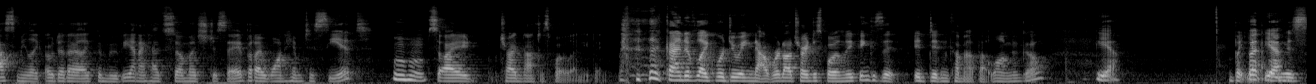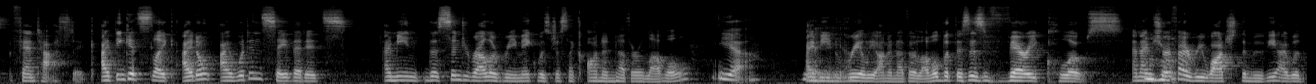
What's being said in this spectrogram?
asked me like oh did i like the movie? And i had so much to say but i want him to see it. So i tried not to spoil anything. Kind of like we're doing now. We're not trying to spoil anything because it it didn't come out that long ago Yeah. but, But yeah, yeah. it was fantastic i think it's like i don't i wouldn't say that it's i mean the cinderella remake was just like on another level Yeah. I mean, yeah, yeah. really on another level, but this is very close. And I'm Mm-hmm. sure if I rewatched the movie, I would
